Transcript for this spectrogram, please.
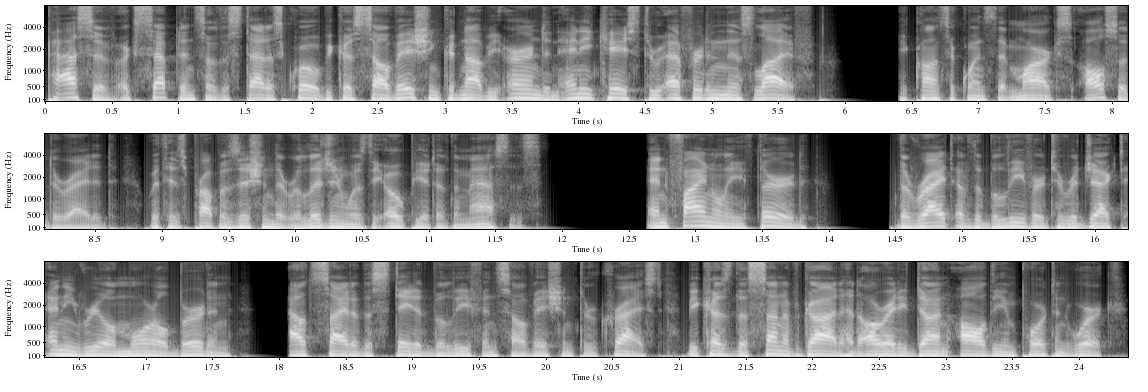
passive acceptance of the status quo because salvation could not be earned in any case through effort in this life, a consequence that Marx also derided with his proposition that religion was the opiate of the masses. And finally, third, the right of the believer to reject any real moral burden outside of the stated belief in salvation through Christ, because the Son of God had already done all the important work.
